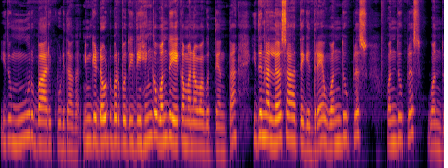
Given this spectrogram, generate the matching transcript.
ಇದು ಮೂರು ಬಾರಿ ಕೂಡಿದಾಗ ನಿಮಗೆ ಡೌಟ್ ಬರ್ಬೋದು, ಇದು ಹೆಂಗೆ ಒಂದು ಏಕಮಾನವಾಗುತ್ತೆ ಅಂತ. ಇದನ್ನು ಲ ಸಹ ತೆಗೆದರೆ ಒಂದು ಪ್ಲಸ್ ಒಂದು ಪ್ಲಸ್ ಒಂದು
